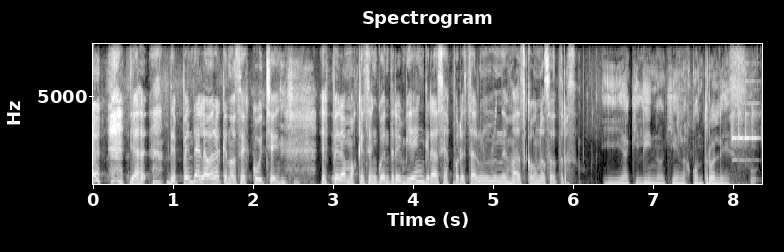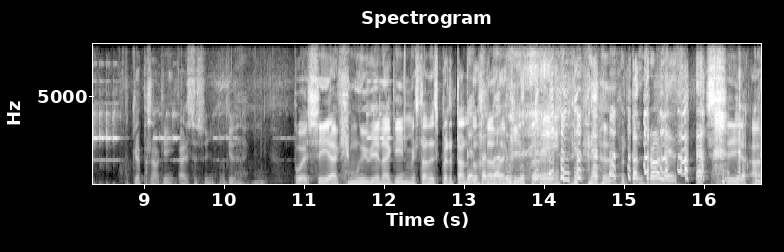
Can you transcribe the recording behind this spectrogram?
ya depende a la hora que nos escuchen. Esperamos que se encuentren bien. Gracias por estar un lunes más con nosotros. y Aquilino aquí en los controles. ¿Qué ha pasado aquí? Ah. No quiero- Pues sí, aquí muy bien aquí, me están despertando. Despertando. Aquí está. Controles. Sí, Los, ah,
